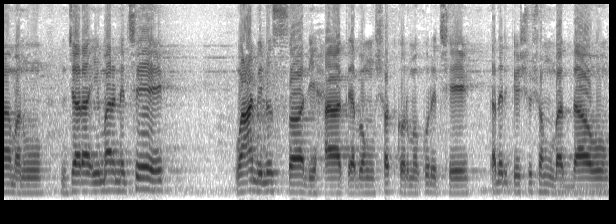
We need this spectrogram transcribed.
আমানু যারা ঈমান এনেছে ওয়ামিলুস সালিহাত, এবং সৎকর্ম করেছে, তাদেরকে সুসংবাদ দাও।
